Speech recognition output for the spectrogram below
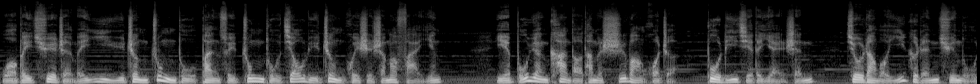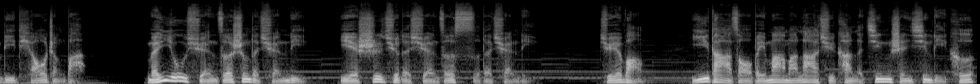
我被确诊为抑郁症重度伴随中度焦虑症会是什么反应，也不愿看到他们失望或者不理解的眼神，就让我一个人去努力调整吧。没有选择生的权利，也失去了选择死的权利。绝望，一大早被妈妈拉去看了精神心理科，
